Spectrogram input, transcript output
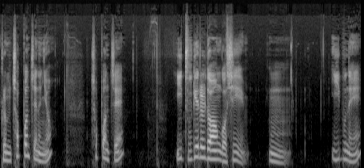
그럼 첫 번째는요. 첫 번째 이 두 개를 더한 것이 음, 2분의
